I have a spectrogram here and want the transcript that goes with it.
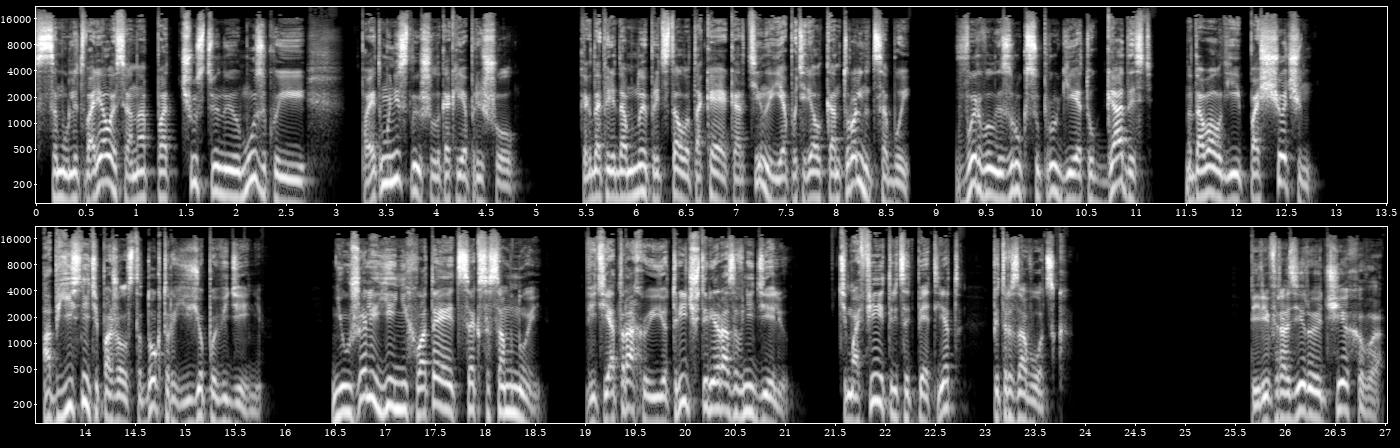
Самоудовлетворялась она под чувственную музыку и поэтому не слышала, как я пришел. Когда передо мной предстала такая картина, я потерял контроль над собой, вырвал из рук супруги эту гадость, надавал ей пощечин. Объясните, пожалуйста, доктор, ее поведение. Неужели ей не хватает секса со мной? Ведь я трахаю ее 3-4 раза в неделю. Тимофей, 35 лет, Петрозаводск. Перефразируя Чехова,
